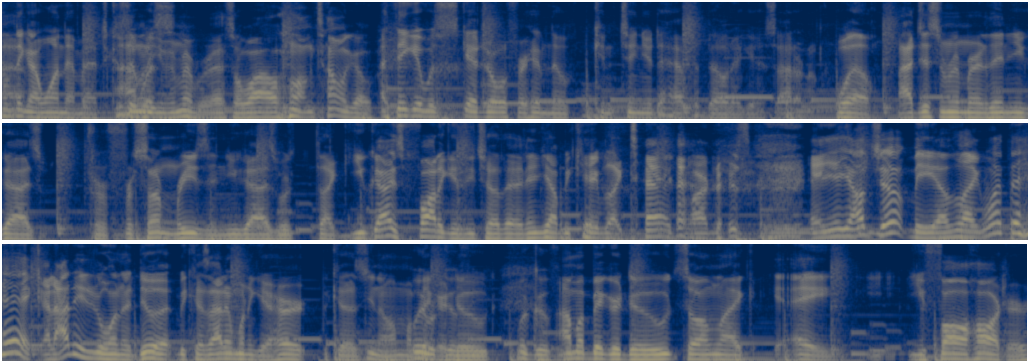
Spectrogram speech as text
don't think I won that match because I it don't was. even remember. That's a while, a long time ago. I think it was scheduled for him to continue to have the belt. I guess I don't know. Well, I just remember then you guys, for for some reason, you guys were like you guys fought against each other, and then y'all became like tag partners, and then y'all jumped me. I'm like, what the heck? And I didn't want to do it because I didn't want to get hurt because you know I'm a We were bigger goofy. dude. We're goofy. I'm a bigger dude, so I'm like, hey, you fall harder.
